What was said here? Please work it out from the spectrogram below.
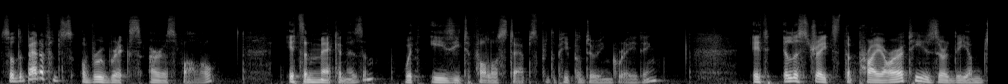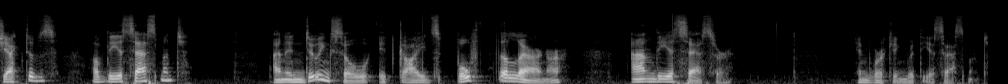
So the benefits of rubrics are as follow. It's a mechanism with easy to follow steps for the people doing grading. It illustrates the priorities or the objectives of the assessment. And in doing so, it guides both the learner and the assessor in working with the assessment.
